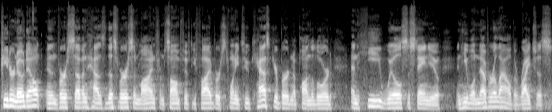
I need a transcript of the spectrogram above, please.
Peter, no doubt, in verse 7, has this verse in mind from Psalm 55, verse 22 Cast your burden upon the Lord, and He will sustain you, and He will never allow the righteous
